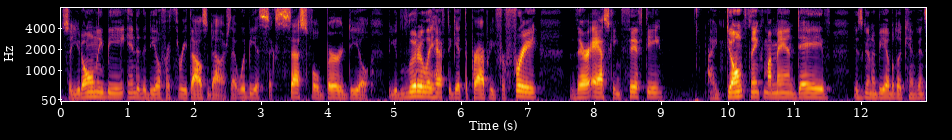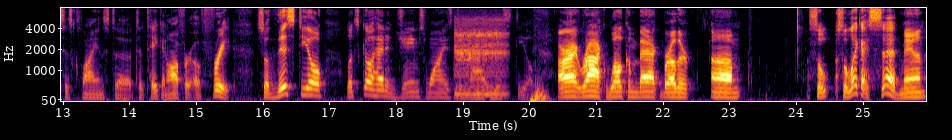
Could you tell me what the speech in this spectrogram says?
So you'd only be into the deal for $3,000. That would be a successful BRRRR deal. But you'd literally have to get the property for free. They're asking 50. I don't think my man Dave is going to be able to convince his clients to, to take an offer of free. So this deal, let's go ahead and James Wise deny this deal. All right, Rock, welcome back, brother. Um, so, so like I said, man,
